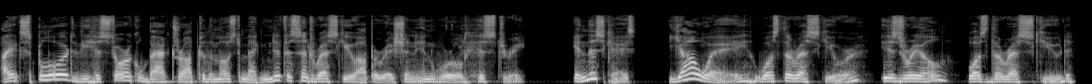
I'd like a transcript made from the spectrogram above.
I explored the historical backdrop to the most magnificent rescue operation in world history. In this case, Yahweh was the rescuer, Israel was the rescued,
